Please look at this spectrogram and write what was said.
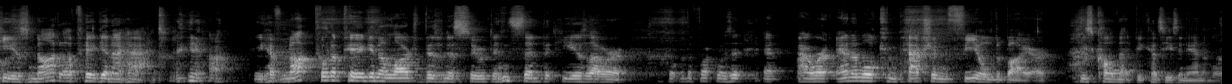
he is not a pig in a hat. yeah. We have not put a pig in a large business suit and said that he is our what the fuck was it? Our animal compassion field buyer. He's called that because he's an animal,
